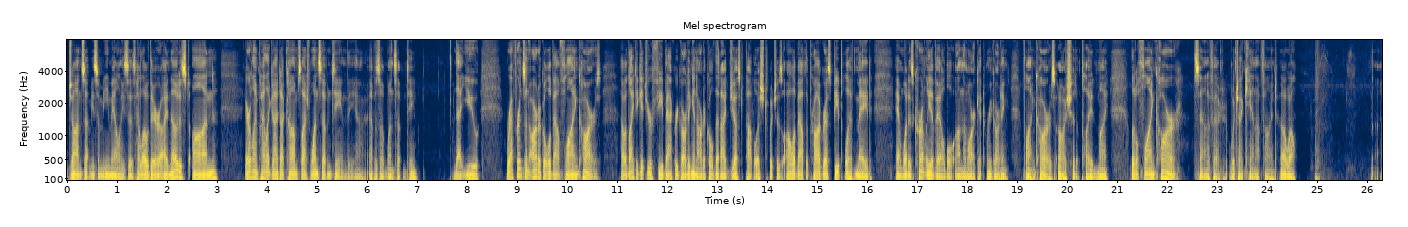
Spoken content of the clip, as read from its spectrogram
John sent me some email. He says, "Hello there. I noticed on airlinepilotguy.com slash 117, the uh, episode 117, that you reference an article about flying cars. I would like to get your feedback regarding an article that I just published, which is all about the progress people have made and what is currently available on the market regarding flying cars. Oh, I should have played my little flying car sound effect, which I cannot find. Oh, well. Uh,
